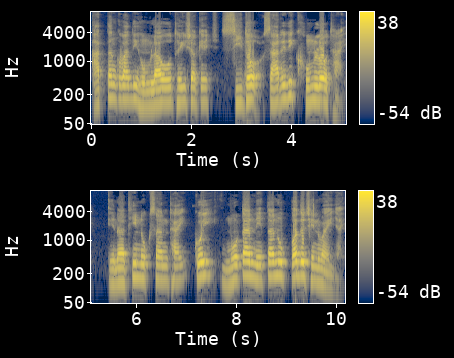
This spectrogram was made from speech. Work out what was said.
આતંકવાદી હુમલાઓ થઈ શકે છે, સીધો શારીરિક હુમલો થાય, એનાથી નુકસાન થાય કોઈ મોટા નેતાનું પદ છીનવાઈ જાય,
